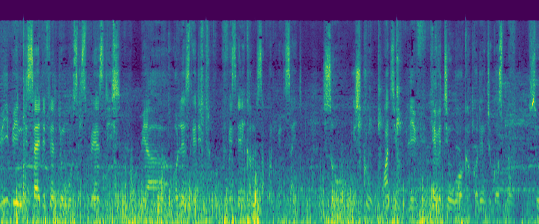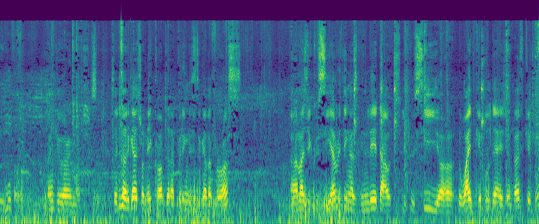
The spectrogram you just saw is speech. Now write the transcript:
We being the side definitely most experienced this. We are always ready to face any kind of disappointment side. So it's cool. Once you believe everything work according to God's plan. So we move on. Thank you very much. So these are the guys from ACOP that are putting this together for us. Um, as you could see, everything has been laid out. You could see your, the white cable there is your earth cable.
